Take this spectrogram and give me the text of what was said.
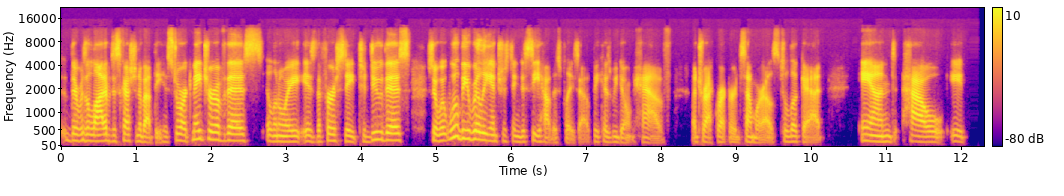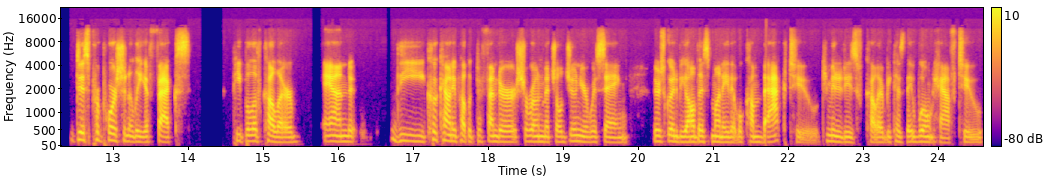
There was a lot of discussion about the historic nature of this. Illinois is the first state to do this. So it will be really interesting to see how this plays out because we don't have a track record somewhere else to look at and how it disproportionately affects people of color and the Cook County Public Defender, Sharone Mitchell Jr., was saying there's going to be all this money that will come back to communities of color because they won't have to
